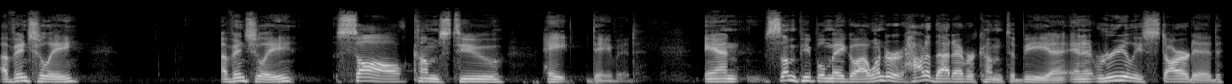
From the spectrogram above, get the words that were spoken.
eventually, eventually, Saul comes to hate David. And some people may go, I wonder, how did that ever come to be? And it really started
